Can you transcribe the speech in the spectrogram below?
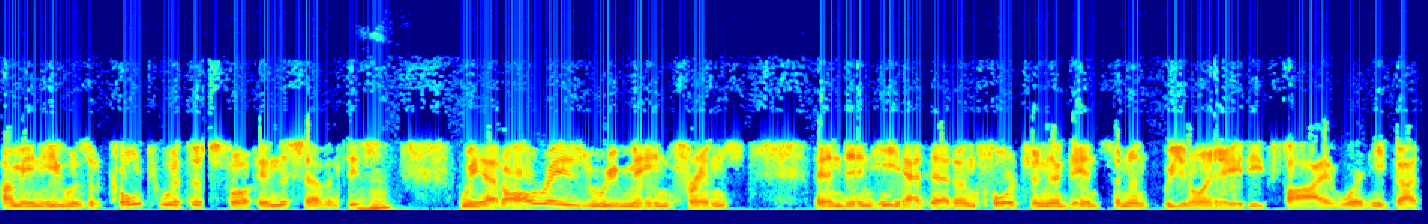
I mean, he was a coach with us for in the 70s. Mm-hmm. We had always remained friends, and then he had that unfortunate incident, you know, in '85 when he got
